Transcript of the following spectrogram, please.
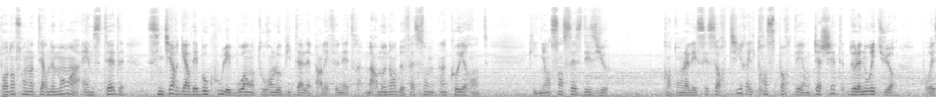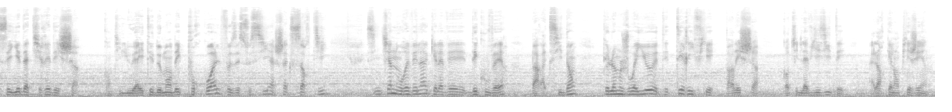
Pendant son internement à Hampstead, Cynthia regardait beaucoup les bois entourant l'hôpital par les fenêtres, marmonnant de façon incohérente, clignant sans cesse des yeux quand on la laissait sortir, elle transportait en cachette de la nourriture pour essayer d'attirer des chats. Quand il lui a été demandé pourquoi elle faisait ceci à chaque sortie, Cynthia nous révéla qu'elle avait découvert, par accident, que l'homme joyeux était terrifié par les chats quand il la visitait, alors qu'elle en piégeait un.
